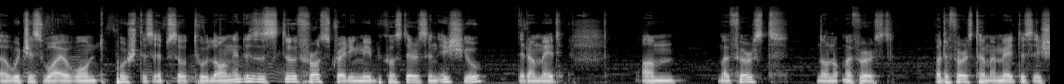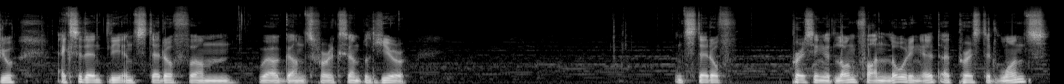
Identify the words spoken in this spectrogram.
Uh, which is why I won't push this episode too long. And this is still frustrating me because there's an issue that I made. Um, my first, no, not my first, but the first time I made this issue, accidentally instead of um, where guns, for example, here, instead of pressing it long for unloading it, I pressed it once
